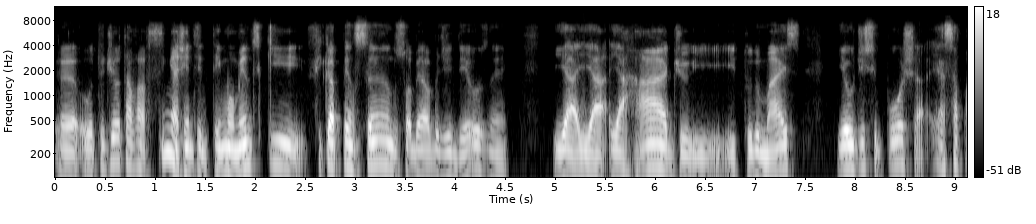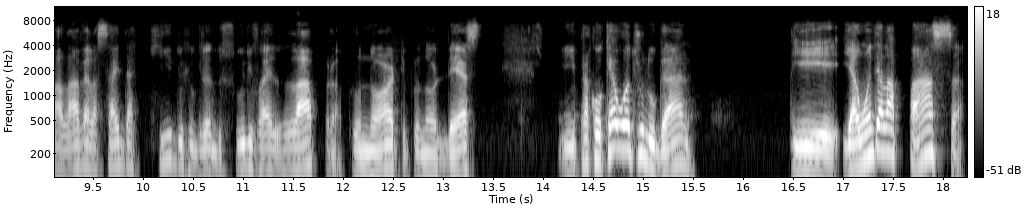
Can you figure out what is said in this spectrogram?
É, outro dia eu estava assim, a gente tem momentos que fica pensando sobre a obra de Deus, né? E a, e a, e a rádio e, e, tudo mais. E eu disse, poxa, essa palavra ela sai daqui do Rio Grande do Sul e vai lá para o norte, para o nordeste e para qualquer outro lugar. E, e aonde ela passa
